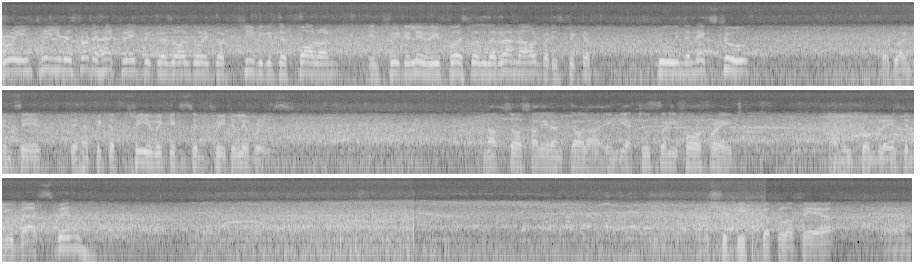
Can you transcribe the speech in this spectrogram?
Three in three was not a hat-trick because although it got three wickets have fallen in three delivery. First was the run out, but he's picked up two in the next two. But one can say they have picked up three wickets in three deliveries. Not so Salil Ankola. India 224 for 8. Anil Kumble is the new batsman. Should be a couple of here. And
